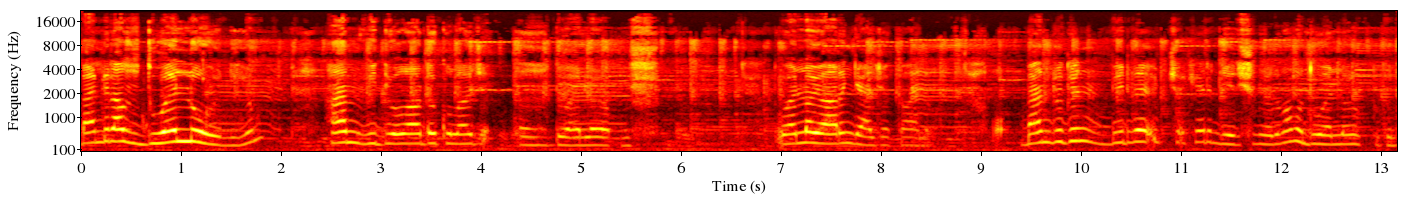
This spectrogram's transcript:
Ben biraz duello oynayayım. Hem videolarda kolayca eh, duello yapmış. Duello yarın gelecek galiba. Ben bugün 1 ve 3 çekerim diye düşünüyordum ama duello yok bugün.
